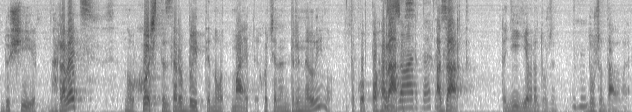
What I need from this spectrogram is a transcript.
душі гравець, ну хочете заробити, ну от маєте, хоча не адреналіну, такого погратися, Азарт, да, такий? азарт, тоді євро дуже, дуже вдало варіант.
